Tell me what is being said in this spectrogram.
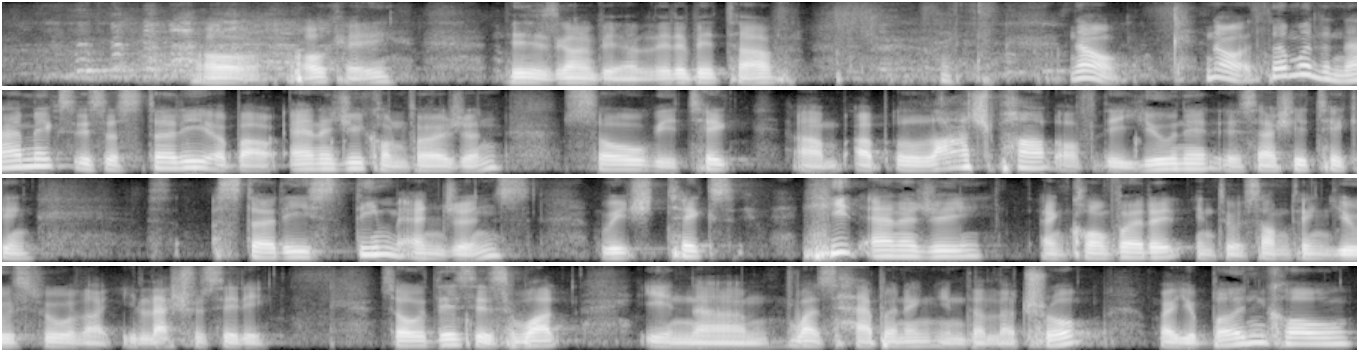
oh, okay. This is going to be a little bit tough. now, now, thermodynamics is a study about energy conversion. So we take um, a large part of the unit is actually taking study steam engines, which takes heat energy and convert it into something useful like electricity. So this is what in um, what's happening in the Latrobe, where you burn coal,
